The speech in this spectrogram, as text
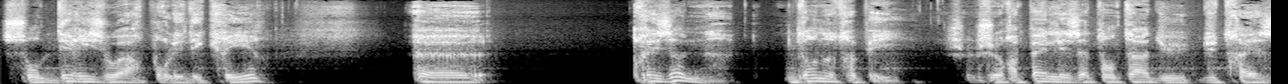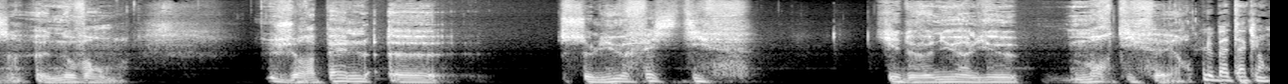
sont dérisoires pour les décrire. Euh, résonne dans notre pays. Je, je rappelle les attentats du, du 13 euh, novembre. Je rappelle euh, ce lieu festif qui est devenu un lieu mortifère, Le Bataclan.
